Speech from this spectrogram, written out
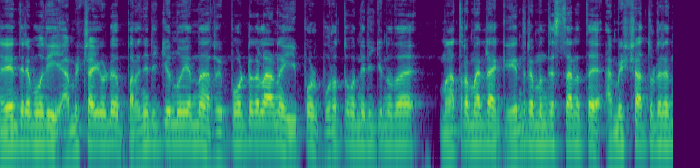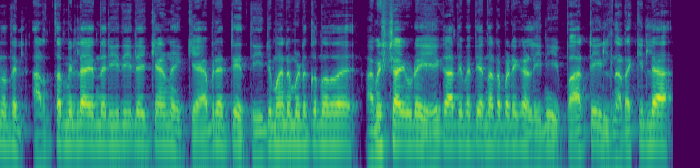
നരേന്ദ്രമോദി അമിത്ഷായോട് പറഞ്ഞിരിക്കുന്നു എന്ന റിപ്പോർട്ടുകളാണ് ഇപ്പോൾ പുറത്തു വന്നിരിക്കുന്നത്. മാത്രമല്ല കേന്ദ്രമന്ത്രി സ്ഥാനത്ത് അമിത്ഷാ തുടരുന്നതിൽ അർത്ഥമില്ല എന്ന രീതിയിലേക്കാണ് ക്യാബിനറ്റ് തീരുമാനമെടുക്കുന്നത്. അമിത്ഷായുടെ ഏകാധിപത്യ നടപടികൾ ഇനി പാർട്ടിയിൽ നടക്കില്ല.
